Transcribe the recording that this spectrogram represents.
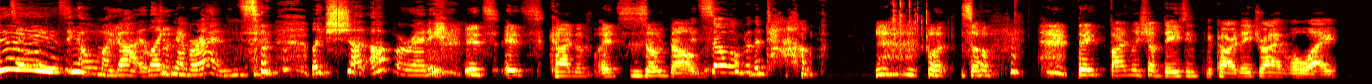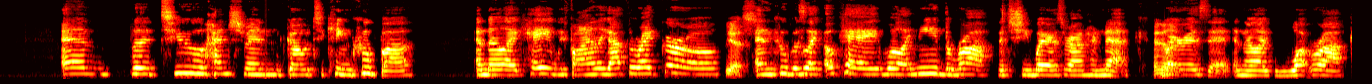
Daisy! Oh my god, it like never ends. like shut up already. It's it's kind of it's so dumb. It's so over the top. but so they finally shove Daisy into the car. They drive away. And the two henchmen go to King Koopa and they're like, hey, we finally got the right girl. Yes. And Koopa's like, okay, well, I need the rock that she wears around her neck. And Where they're is it? And they're like, what rock?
